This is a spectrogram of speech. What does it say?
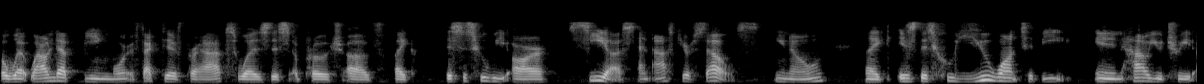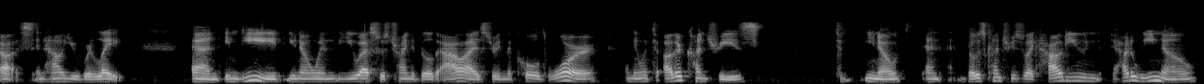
but what wound up being more effective, perhaps, was this approach of like, this is who we are, see us, and ask yourselves, you know, like, is this who you want to be in how you treat us and how you relate? And indeed, you know, when the US was trying to build allies during the Cold War and they went to other countries to, you know, and those countries were like, how do you, how do we know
